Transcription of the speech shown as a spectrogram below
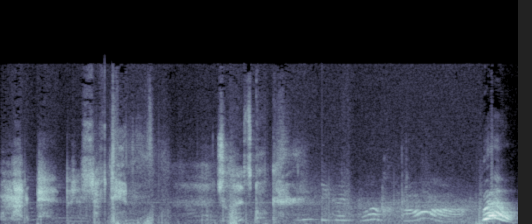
Well, not a pet, but a stuffed animal. So let's go get her. Whoa!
